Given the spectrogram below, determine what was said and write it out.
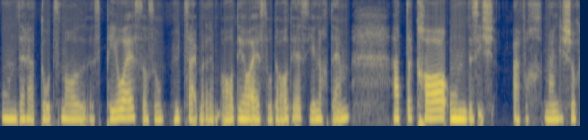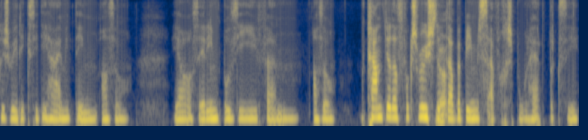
und er hat dort mal ein POS, also heute sagt man ADHS oder ADS, je nachdem, hat er gehabt. Und es ist einfach manchmal schon ein bisschen schwierig gewesen, mit ihm. Also ja, sehr impulsiv. Ähm, also Man kennt ja das von Geschwistern, Ja. aber bei mir war es einfach spurhärter. Gewesen.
